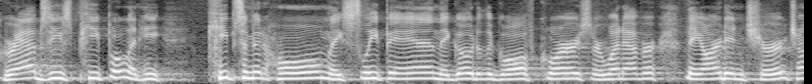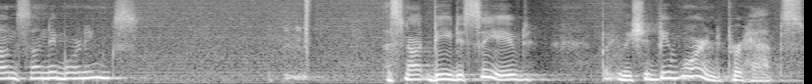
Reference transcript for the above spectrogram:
grabs these people and he keeps them at home. They sleep in, they go to the golf course or whatever. They aren't in church on Sunday mornings. Let's not be deceived, but we should be warned perhaps.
